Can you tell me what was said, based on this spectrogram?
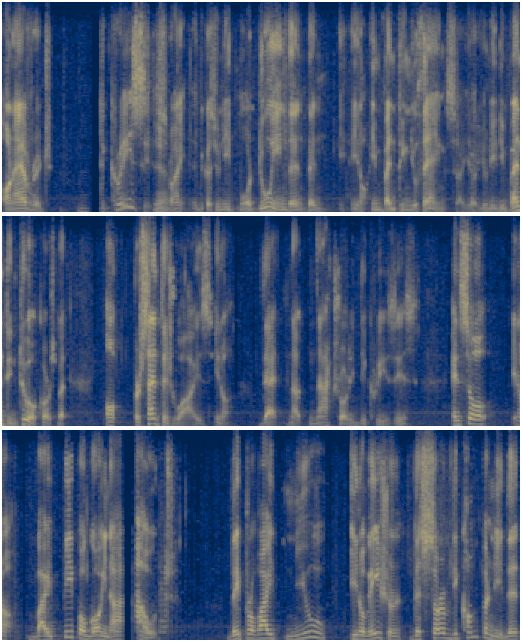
on average decreases, Yeah. right? Because you need more doing than, than, you know, inventing new things. Uh, You, you need inventing too, of course, but on percentage wise, you know, that not naturally decreases. And so, you know, by people going out, they provide new innovation that serve the company that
